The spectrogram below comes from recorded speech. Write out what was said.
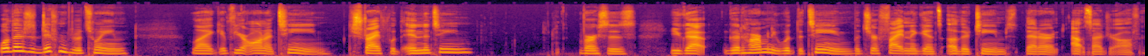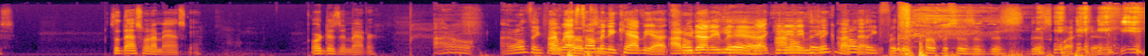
well there's a difference between like if you're on a team strife within the team versus you got good harmony with the team but you're fighting against other teams that are outside your office so that's what i'm asking or does it matter I don't. I don't think for i've got so many caveats I don't not think- even yeah, like you I didn't even think, think about I don't that think for the purposes of this this question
